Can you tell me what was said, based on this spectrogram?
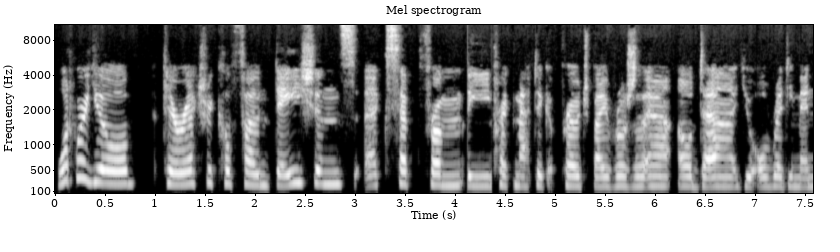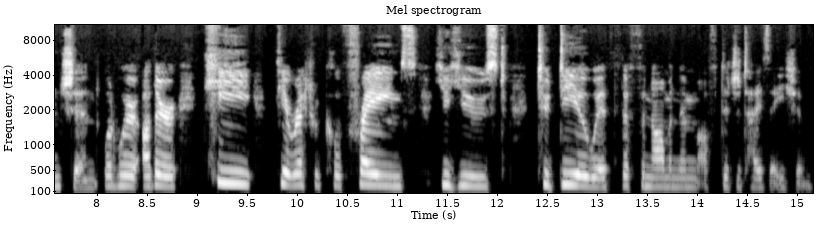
What were your theoretical foundations, except from the pragmatic approach by Roger Odin you already mentioned? What were other key theoretical frames you used to deal with the phenomenon of digitization?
